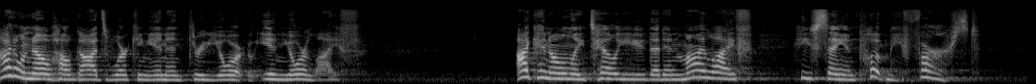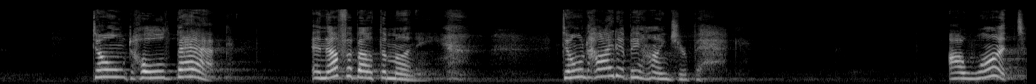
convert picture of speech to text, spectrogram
I don't know how God's working in and through your in your life. I can only tell you that in my life he's saying put me first. Don't hold back. Enough about the money. Don't hide it behind your back. I want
